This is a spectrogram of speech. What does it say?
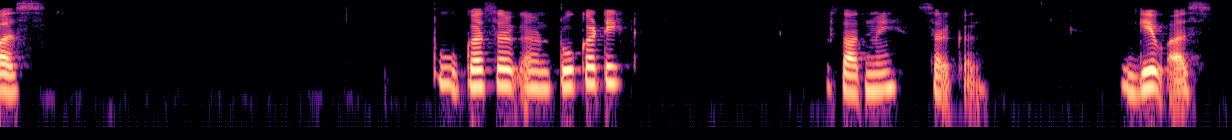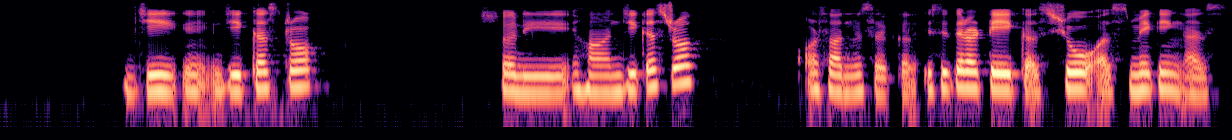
अस टू का सर टू का टिक साथ में सर्कल गिव अस जी जी का स्ट्रोक सॉरी हाँ जी का स्ट्रोक और साथ में सर्कल इसी तरह take us show us making us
